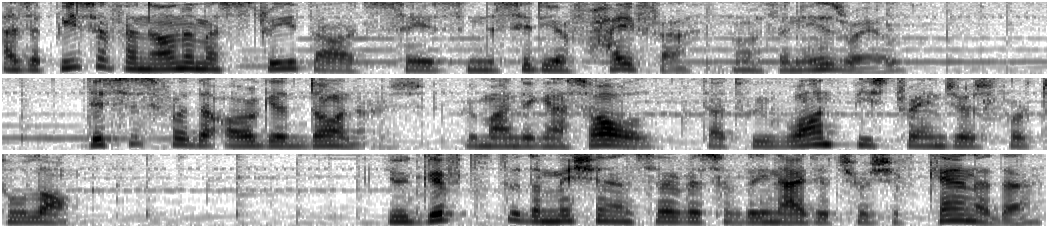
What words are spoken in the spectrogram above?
As a piece of anonymous street art says in the city of Haifa, northern Israel, this is for the organ donors, reminding us all that we won't be strangers for too long. Your gifts to the mission and service of the United Church of Canada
